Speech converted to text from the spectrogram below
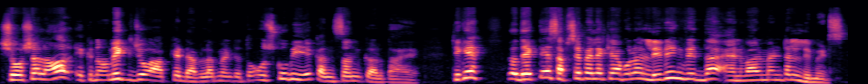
सोशल और इकोनॉमिक जो आपके डेवलपमेंट है तो उसको भी ये कंसर्न करता है। ठीक है? तो देखते हैं, सबसे पहले क्या बोला? Living with the environmental limits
